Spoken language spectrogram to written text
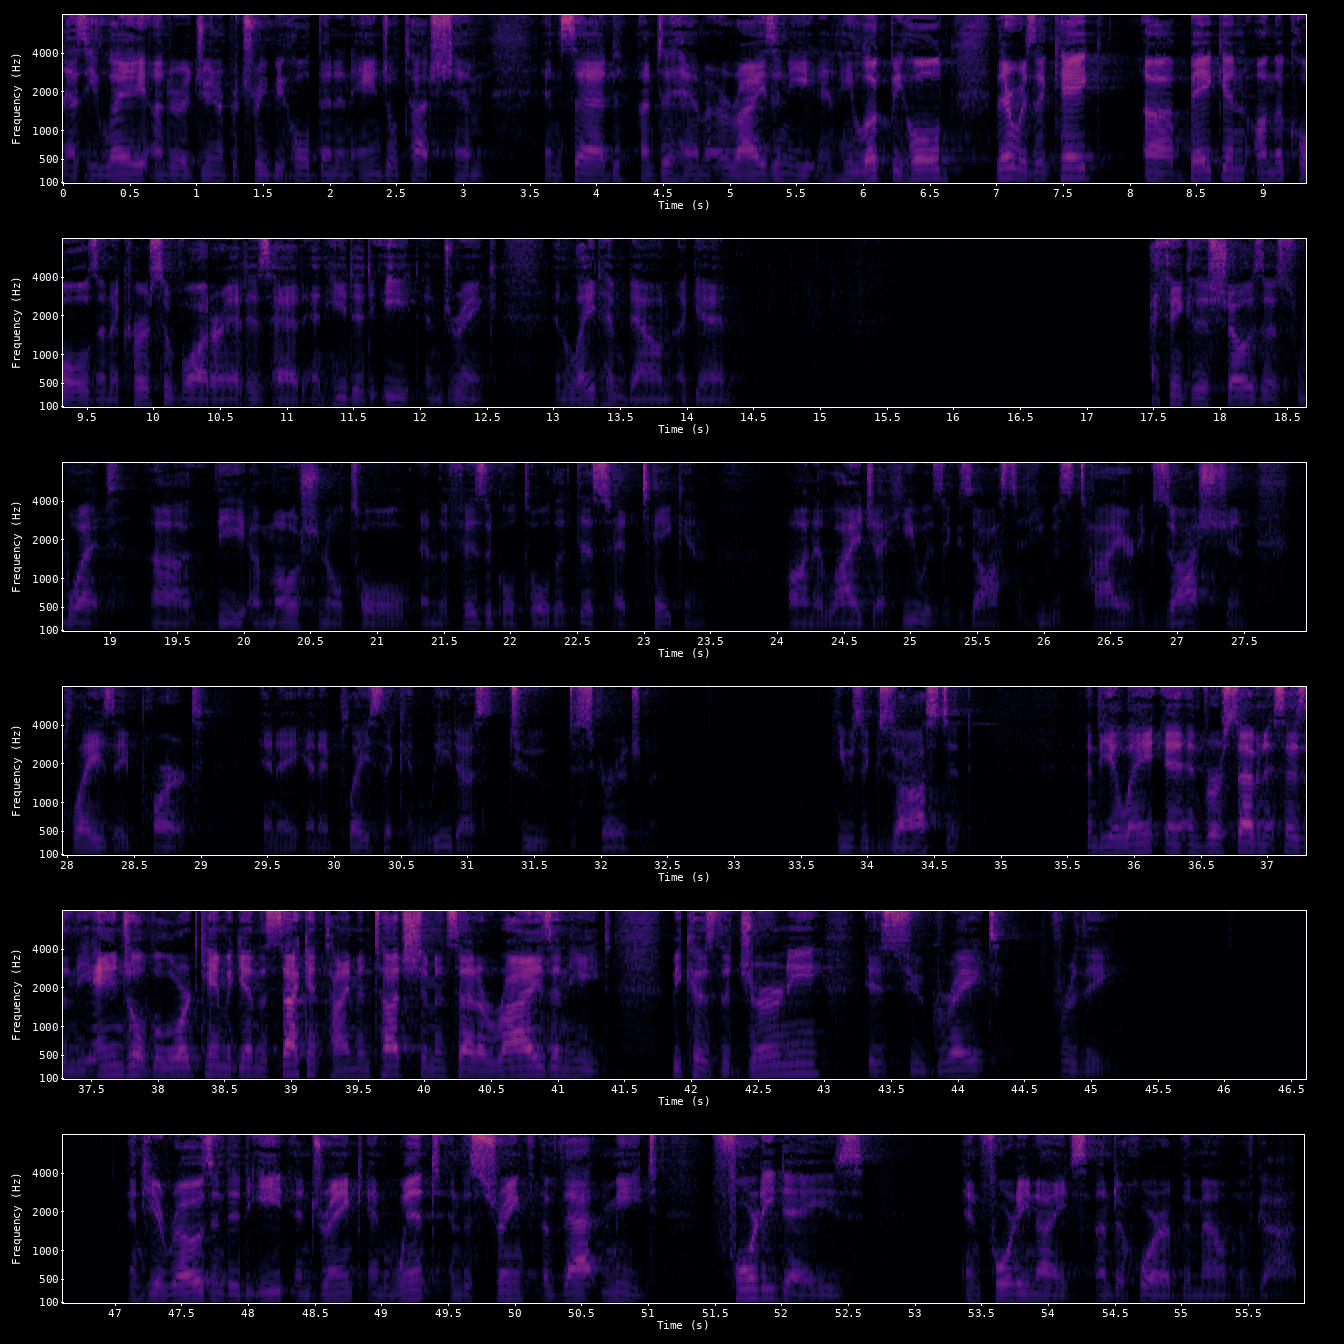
And as he lay under a juniper tree, behold, then an angel touched him and said unto him, Arise and eat. And he looked, behold, there was a cake, uh, bacon on the coals, and a cruse of water at his head. And he did eat and drink, and laid him down again. I think this shows us what uh, the emotional toll and the physical toll that this had taken on Elijah. He was exhausted, he was tired. Exhaustion plays a part in a, in a place that can lead us to discouragement. He was exhausted. And the, in verse 7, it says, And the angel of the Lord came again the second time and touched him and said, Arise and eat, because the journey is too great for thee. And he arose and did eat and drink and went in the strength of that meat forty days and forty nights unto Horeb, the mount of God.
